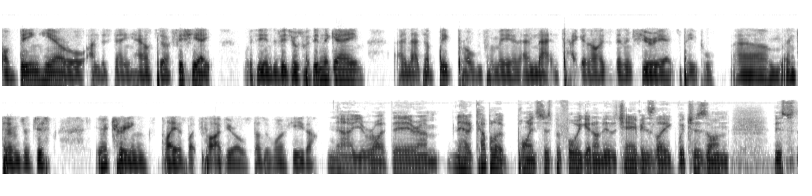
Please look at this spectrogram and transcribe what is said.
of being here or understanding how to officiate with the individuals within the game. And that's a big problem for me, and, and that antagonizes and infuriates people um, in terms of just you know treating players like five year olds doesn't work either. No, you're right there. Um, now, a couple of points just before we get on to the Champions League, which is on this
